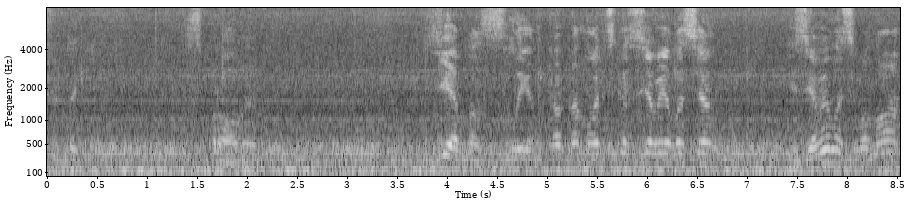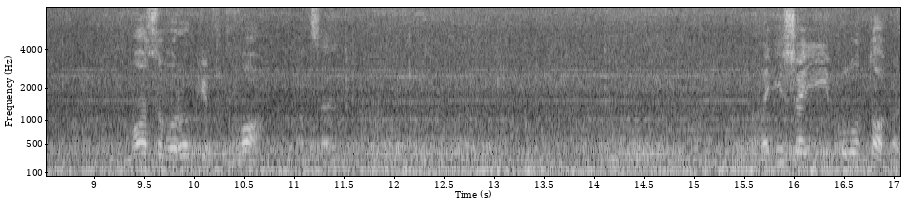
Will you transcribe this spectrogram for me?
Що такі справи. Є в нас злинка канадська з'явилася. І з'явилась вона масово років два. Оце. Раніше її було також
